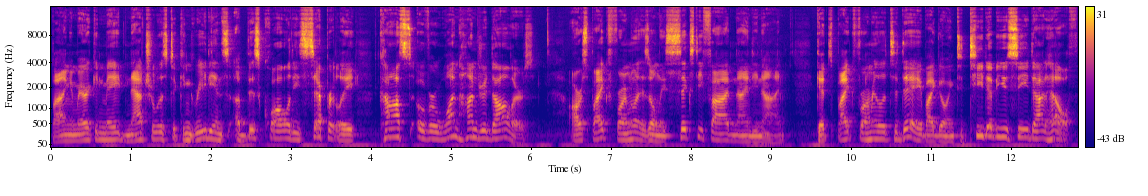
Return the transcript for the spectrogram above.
Buying American made naturalistic ingredients of this quality separately costs over $100. Our Spike formula is only $65.99. Get Spike formula today by going to twc.health.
